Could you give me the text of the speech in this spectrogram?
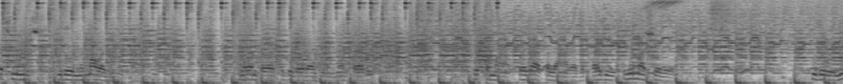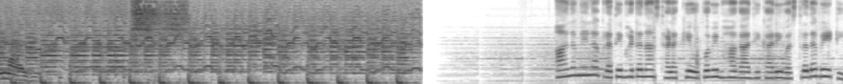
ಎಸ್ ನ್ಯೂಸ್ ಇದು ನಿಮ್ಮ ವಾಹಿನಿ ನಿರಂತರ ಸುದ್ದಿಗಳಿಗಾಗಿ ನೋಡ್ತಾ ಇರಿ ಉತ್ತಮ ಪ್ರಜಾ ಕಲ್ಯಾಣ ರಾಜ್ಯಕ್ಕಾಗಿ ನಿಮ್ಮ ಸೇವೆ ಇದು ನಿಮ್ಮ ವಾಹಿನಿ ಆಲಮೇಲ ಪ್ರತಿಭಟನಾ ಸ್ಥಳಕ್ಕೆ ಉಪವಿಭಾಗಾಧಿಕಾರಿ ವಸ್ತ್ರದ ಭೇಟಿ.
